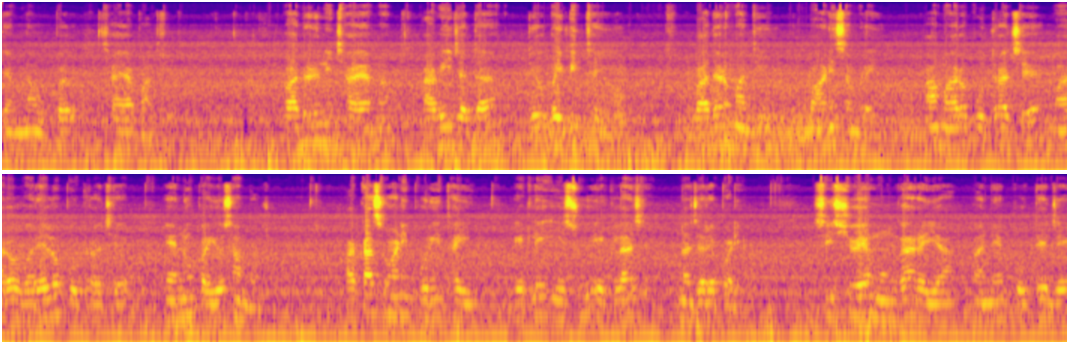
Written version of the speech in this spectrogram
તેમના ઉપર છાયા પાંથરી. વાદળની છાયામાં આવી જતા તેઓ ભયભીત થઈ ગયા. વાદળમાંથી વાણી સંભળાઈ આ મારો પુત્ર છે, મારો વરેલો પુત્ર છે, એનું કહ્યું સાંભળજો. આકાશવાણી પૂરી થઈ એટલે ઈસુ એકલા જ નજરે પડ્યા. શિષ્યોએ મૂંગા રહ્યા અને પોતે જે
